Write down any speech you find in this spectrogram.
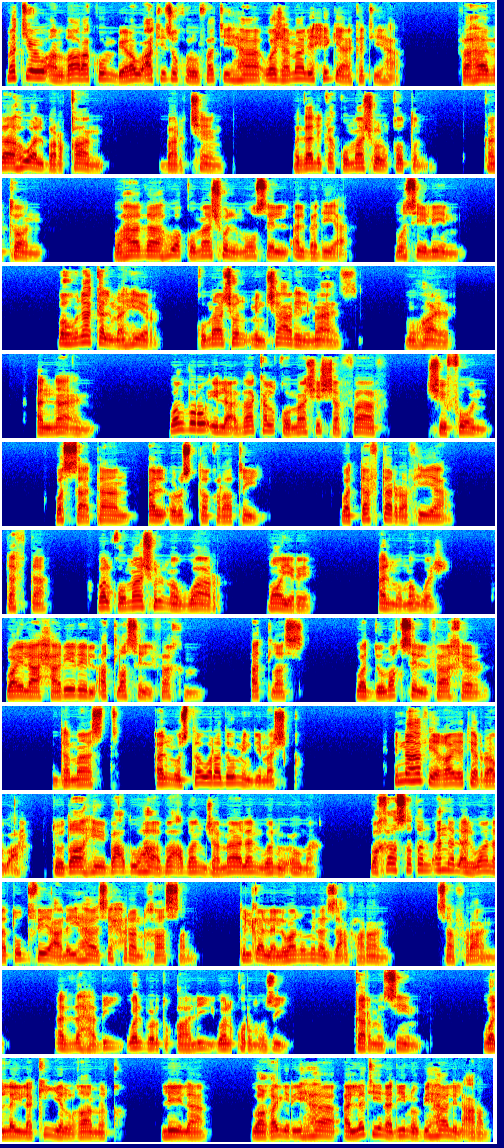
متعوا أنظاركم بروعة زخرفتها وجمال حكاكتها فهذا هو البرقان Barchent وذلك قماش القطن كاتون. وهذا هو قماش الموصل البديع موسيلين. وهناك المهير قماش من شعر الماعز مهاير. الناعم. وانظروا إلى ذاك القماش الشفاف شيفون. والساتان الأرستقراطي والتفتة الرفيع تفتة والقماش الموار مويري المموج وإلى حرير الأطلس الفخم أطلس والدمقس الفاخر دماست المستورد من دمشق. إنها في غاية الروعة تضاهي بعضها بعضا جمالا ونعومة وخاصة أن الألوان تضفي عليها سحرا خاصا تلك الألوان من الزعفران سافران الذهبي والبرتقالي والقرمزي كرمسين والليلكي الغامق ليلى وغيرها التي ندين بها للعرب.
